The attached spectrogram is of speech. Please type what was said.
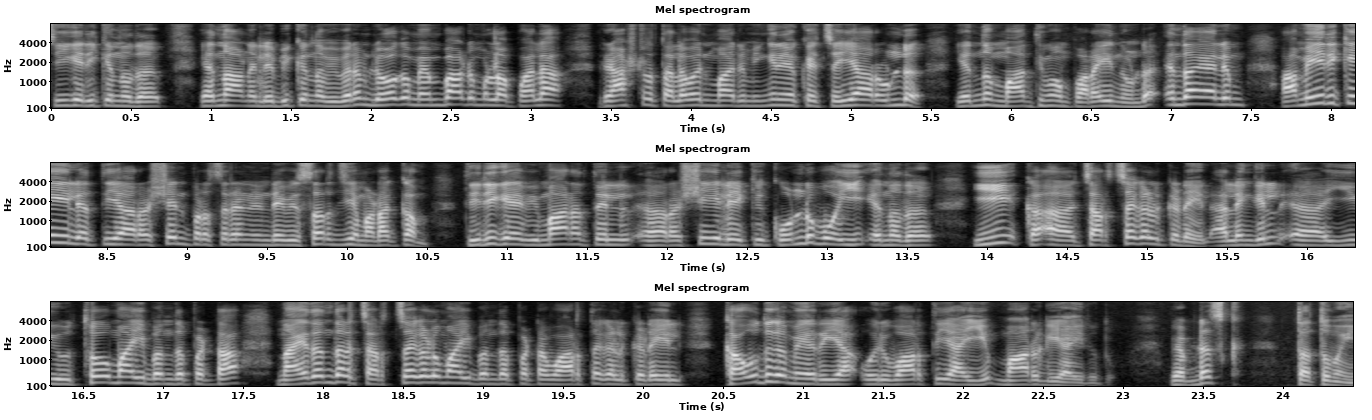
സ്വീകരിക്കുന്നത് എന്നാണ് ലഭിക്കുന്ന വിവരം. ലോകമെമ്പാടുമുള്ള പല രാഷ്ട്ര തലവന്മാരും ഇങ്ങനെയൊക്കെ ചെയ്യാറുണ്ട് എന്നും മാധ്യമം പറയുന്നുണ്ട്. എന്തായാലും അമേരിക്കയിലെത്തിയ റഷ്യൻ പ്രസിഡന്റിന്റെ വിസർജ്യമടക്കം തിരികെ വിമാനത്തിൽ റഷ്യയിലേക്ക് കൊണ്ടുപോയി എന്നത് ഈ ചർച്ചകൾക്കിടയിൽ അല്ലെങ്കിൽ ഈ യുദ്ധവുമായി ബന്ധപ്പെട്ട നയതന്ത്ര ചർച്ചകളുമായി ബന്ധപ്പെട്ട വാർത്തകൾക്കിടയിൽ കൗതുകമേറിയ ഒരു വാർത്തയായി മാറുകയായിരുന്നു. വെബ് ഡെസ്ക് തത്തുമൈ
